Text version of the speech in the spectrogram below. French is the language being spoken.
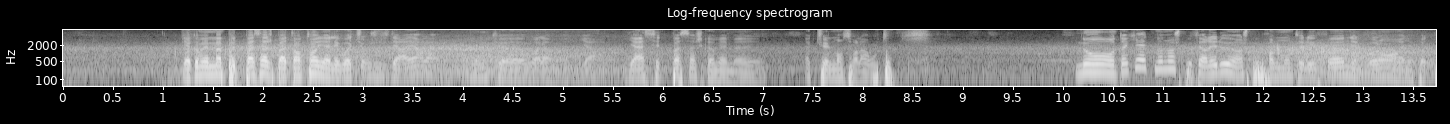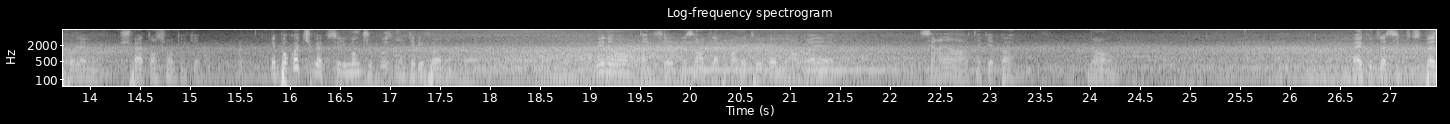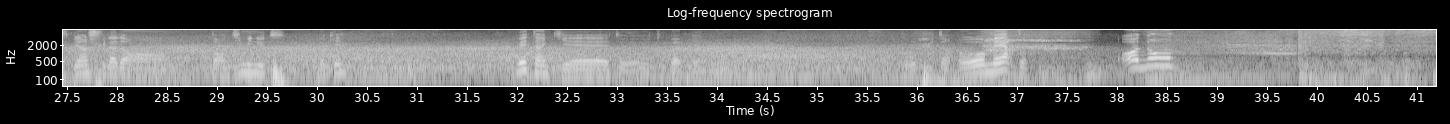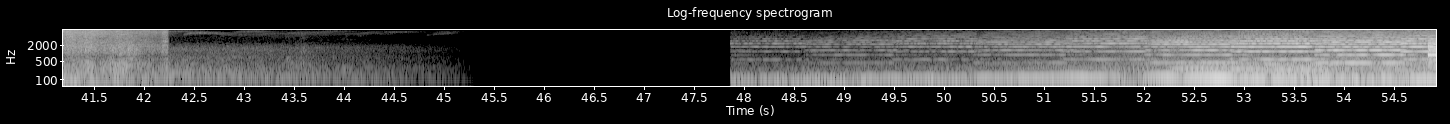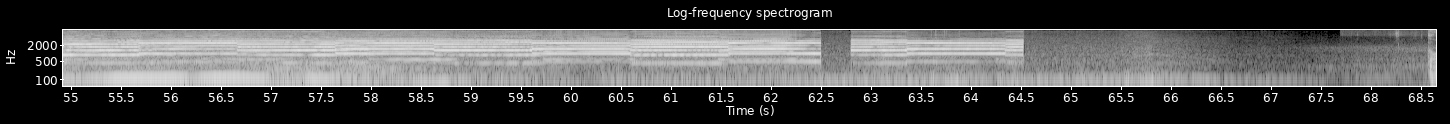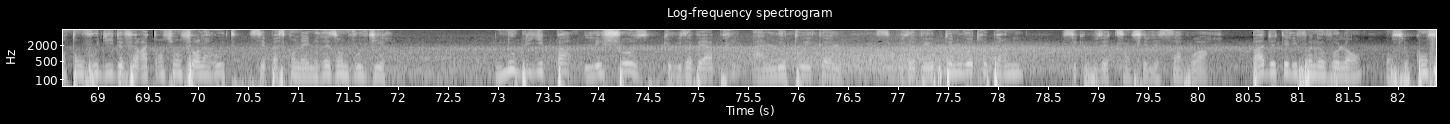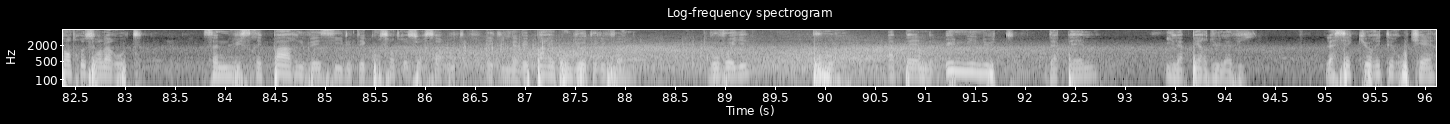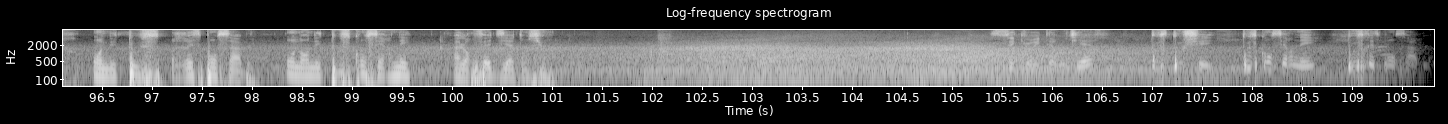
Il y a quand même un peu de passage, bah t'entends, il y a les voitures juste derrière là. Donc euh, voilà, il y, a, assez de passage quand même euh, actuellement sur la route. Non, t'inquiète, non, non, je peux faire les deux. Hein. Je peux prendre mon téléphone et le volant, il n'y a pas de problème. Je fais attention, t'inquiète. Mais pourquoi tu veux absolument que je pose mon téléphone? Mais non, t'inquiète, mais ça on te l'apprend à l'auto mais en vrai, c'est rien, t'inquiète pas. Non. Bah écoute, là, si tout se passe bien, je suis là dans, dans 10 minutes, ok? Mais t'inquiète, tout va bien. Oh putain, oh merde! Oh non Quand on vous dit de faire attention sur la route, c'est parce qu'on a une raison de vous le dire. N'oubliez pas les choses que vous avez appris à l'auto-école. Si vous avez obtenu votre permis, c'est que vous êtes censé les savoir. Pas de téléphone au volant, on se concentre sur la route. Ça ne lui serait pas arrivé s'il était concentré sur sa route et qu'il n'avait pas répondu au téléphone. Vous voyez? Pour à peine une minute d'appel, il a perdu la vie. La sécurité routière, on est tous responsables on en est tous concernés, alors faites-y attention. Sécurité routière, tous touchés, tous concernés, tous responsables.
